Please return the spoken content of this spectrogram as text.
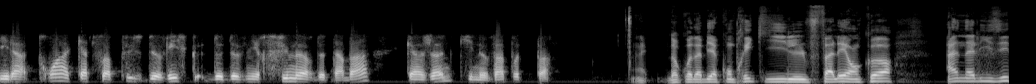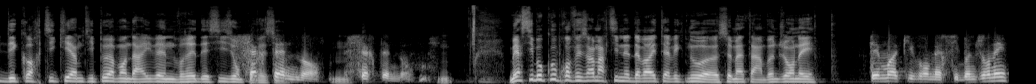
il a trois à quatre fois plus de risque de devenir fumeur de tabac qu'un jeune qui ne vapote pas. Donc on a bien compris qu'il fallait encore analyser, décortiquer un petit peu avant d'arriver à une vraie décision, professeur. Certainement, hmm. certainement. Hmm. Merci beaucoup, professeur Martinez, d'avoir été avec nous euh, ce matin. Bonne journée. C'est moi qui vous remercie. Bonne journée.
